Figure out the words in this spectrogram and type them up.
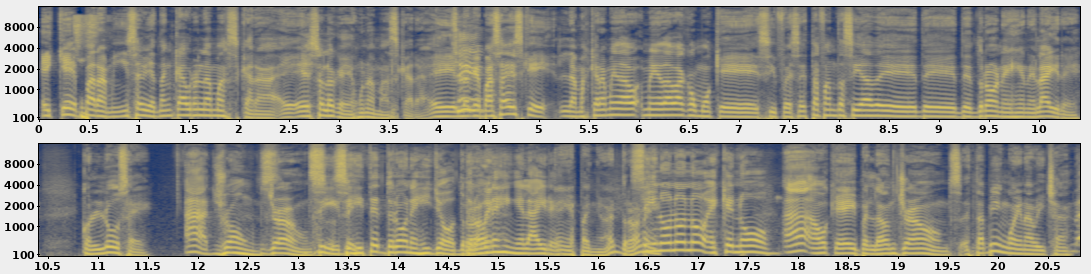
Es que para mí se veía tan cabrón la máscara. Eh, Eso es lo que es una máscara. Eh, Sí. Lo que pasa es que la máscara me daba, me daba como que si fuese esta fantasía de, de- de drones en el aire, con luces. Ah, drones. Drones, Sí, sí. dijiste drones y yo. Drones, Drones en el aire. En español, drones. Sí, no, no, no. Es que no. Ah, ok, perdón, drones. Está bien, Guayna bicha.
